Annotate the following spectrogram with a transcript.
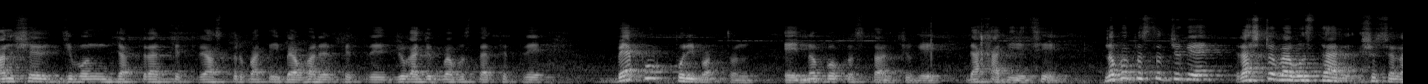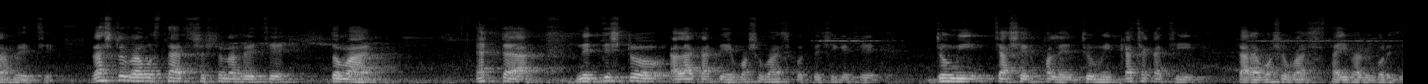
মানুষের জীবনযাত্রার ক্ষেত্রে, অস্ত্রপাতি ব্যবহারের ক্ষেত্রে, যোগাযোগ ব্যবস্থার ক্ষেত্রে ব্যাপক পরিবর্তন এই নব্যপ্রস্তর যুগে দেখা দিয়েছে। নব্যপ্রস্তর যুগে রাষ্ট্র ব্যবস্থার সূচনা হয়েছে। রাষ্ট্র ব্যবস্থার সূচনা হয়েছে তোমার একটা নির্দিষ্ট এলাকাতে বসবাস করতে শিখেছে। জমি চাষের ফলে জমির কাছাকাছি তারা বসবাস স্থায়ীভাবে করেছে।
